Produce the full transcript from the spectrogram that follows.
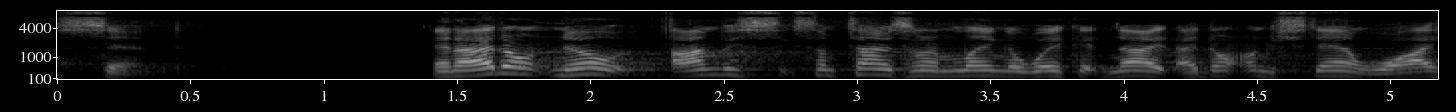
sinned. And I don't know, obviously, sometimes when I'm laying awake at night, I don't understand why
